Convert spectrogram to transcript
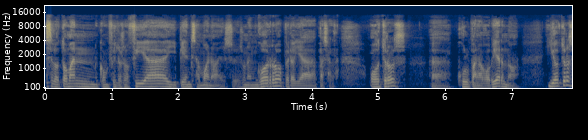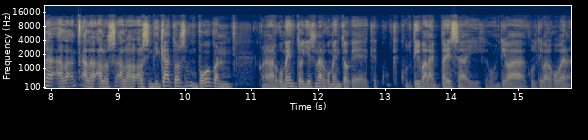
se lo toman con filosofía y piensan, bueno, es, un engorro, pero ya pasará. Otros eh, culpan al gobierno. Y otros a, los, sindicatos, un poco con, con el argumento, y es un argumento que, cultiva la empresa y que cultiva, el gobierno,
